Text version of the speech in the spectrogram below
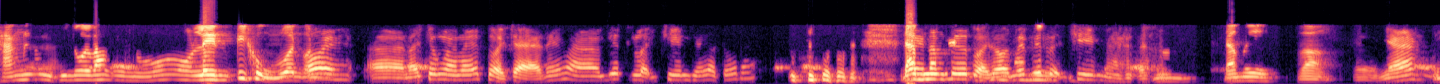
tháng nữa thì nuôi bác nó lên kinh khủng luôn con. Thôi à, nói chung là mấy tuổi trẻ thế mà biết luyện chim thế là tốt đấy. Đam mê năm tư tuổi rồi mới biết luyện chim Ừ, đam mê vâng. Ừ, nhá. Ừ,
